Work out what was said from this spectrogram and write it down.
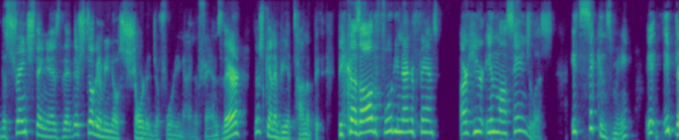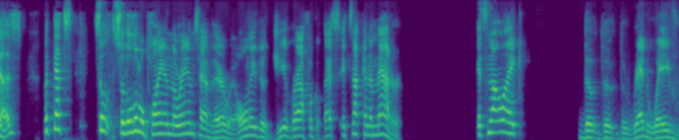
the strange thing is that there's still going to be no shortage of 49er fans there. There's going to be a ton of because all the 49er fans are here in Los Angeles. It sickens me. It, it does. But that's so so the little plan the Rams have there only the geographical that's it's not going to matter. It's not like the the the red wave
